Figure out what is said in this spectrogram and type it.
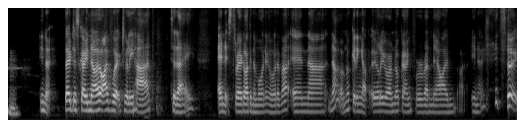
Hmm. You know, they would just go no. I've worked really hard today, and it's three o'clock in the morning or whatever. And uh, no, I'm not getting up early or I'm not going for a run now. I'm, uh, you know, so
